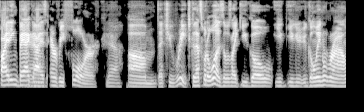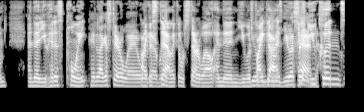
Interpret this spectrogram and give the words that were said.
fighting bad Yeah. guys every floor Yeah, um that you reach because that's what it was. It was like you go you, you you're going around and then you hit a point hit it like a stairway or like a yeah, like a stairwell and then you would You- fight guys You, and you couldn't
